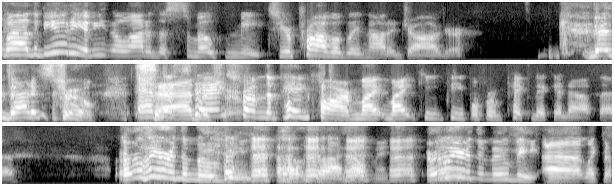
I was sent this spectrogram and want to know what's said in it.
Well, the beauty of eating a lot of the smoked meats, you're probably not a jogger. Th- that is true. And Sad the stench from the pig farm might might keep people from picnicking out there. Earlier in the movie, oh God, help me. Earlier in the movie, uh, like the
